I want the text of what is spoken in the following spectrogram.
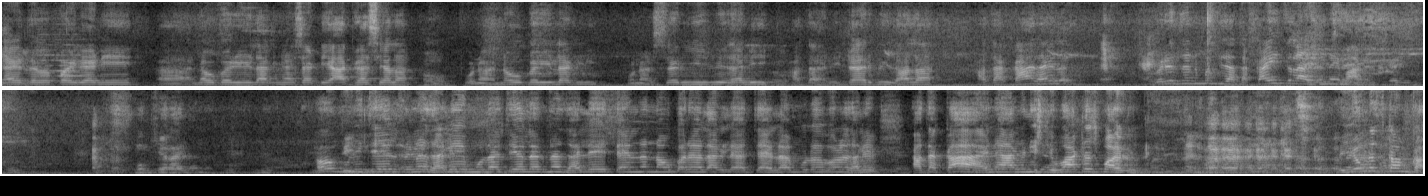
नाही तर पहिल्याने नोकरी लागण्यासाठी अभ्यास केला हो. पुन्हा नोकरी लागली पुन्हा सर्व्हिस बी झाली आता रिटायर बी झाला. आता काय राहिलं? बरेच जण म्हणते आता काहीच राहिलं नाही माग. मुख्य राहिलं ना. हो मुलीचे लग्न झाले मुलाचे लग्न झाले त्यांना नोकऱ्या लागल्या त्याला मुलं बळ झाले. आता काय नाही आम्ही नुसती वाटच पाहिलो. एवढंच काम का?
